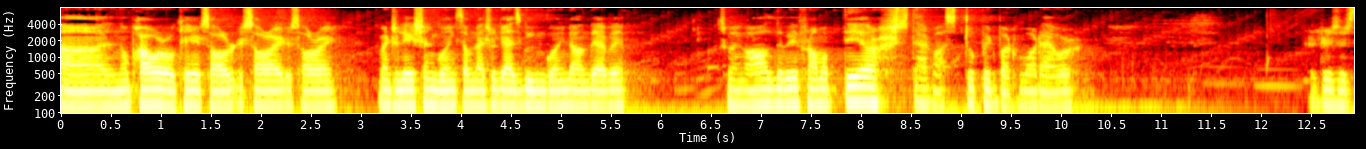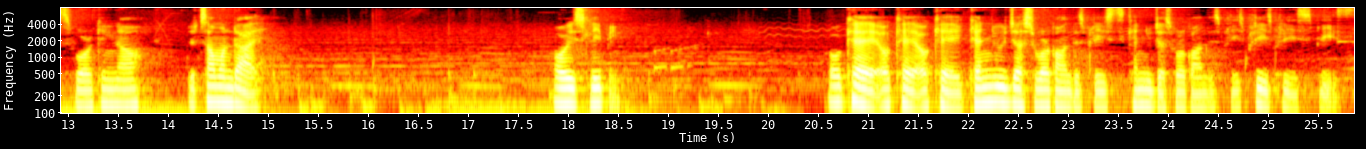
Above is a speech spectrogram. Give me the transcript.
Uh, no power. Okay, it's all, it's all right. It's all right. Ventilation going. Some natural gas going going down that way. It's going all the way from up there. That was stupid, but whatever. it is it's working now. Did someone die? Oh he's sleeping. Okay okay okay. Can you just work on this please? Can you just work on this please? Please please please.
